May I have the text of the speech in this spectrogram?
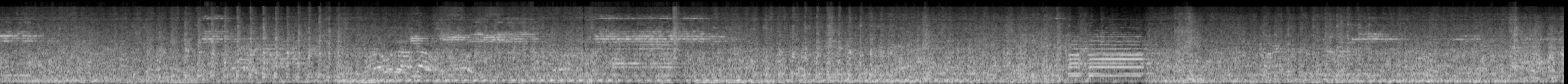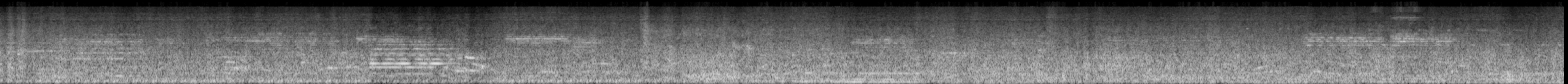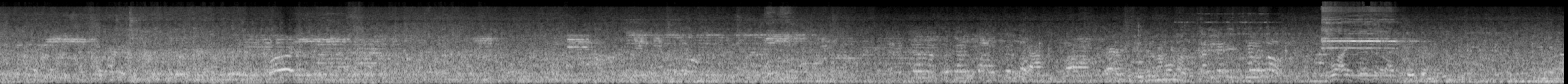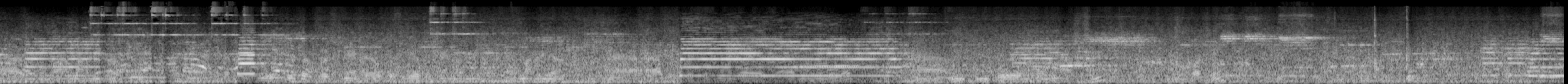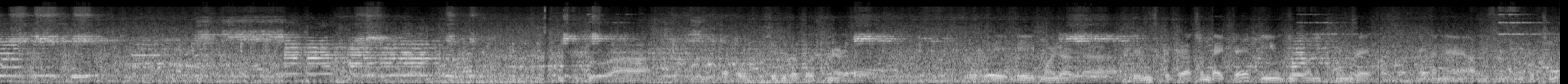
প্রশ্নের উপস্থিত মাননীয় উপস্থিতি কর্পোরেশনের এই এই মহিলার যে ইন্সপেক্টর আছেন দায়িত্বে তিনিও কিন্তু অনেকক্ষণ ধরে এখানে আলোচনা করছেন।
